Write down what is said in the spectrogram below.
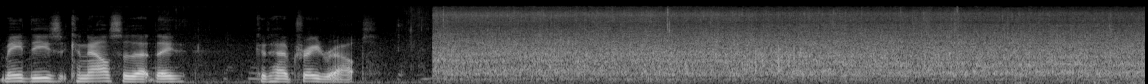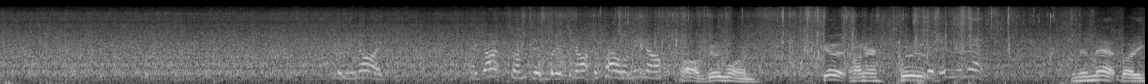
made these canals so that they could have trade routes. What know? I, I got something, but it's not the Palomino. Oh, good one. Get it, Hunter. Put it Get it in the net. in the net, buddy.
